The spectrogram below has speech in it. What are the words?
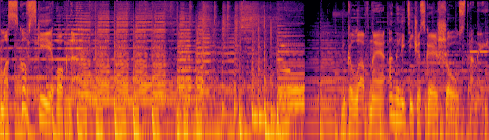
«Московские окна». Главное аналитическое шоу страны.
